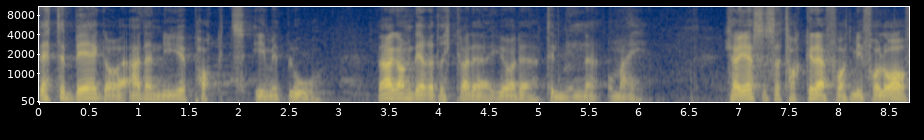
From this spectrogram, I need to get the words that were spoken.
Dette begeret er den nye pakt i mitt blod. Hver gang dere drikker det, gjør det til minne om meg. Kjære Jesus, jeg takker deg for at vi får lov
